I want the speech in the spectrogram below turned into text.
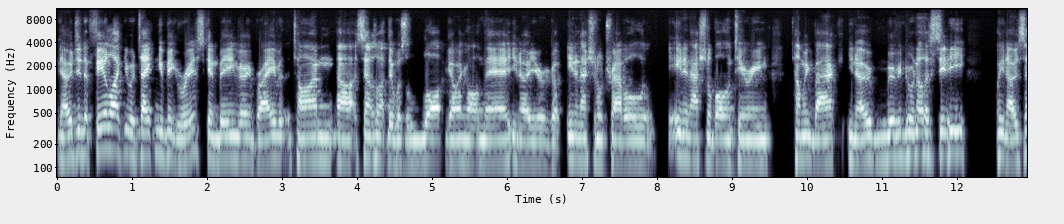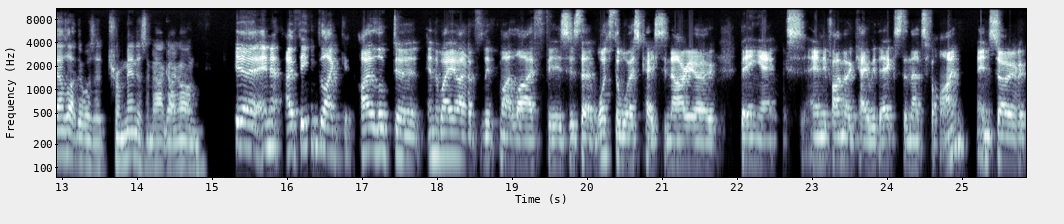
you know, did it feel like you were taking a big risk and being very brave at the time? Uh, it sounds like there was a lot going on there. You know, you've got international travel, international volunteering, coming back, you know, moving to another city. You know, it sounds like there was a tremendous amount going on. Yeah, and I think like I looked at and the way I've lived my life is is that what's the worst case scenario being X, and if I'm okay with X, then that's fine. And so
